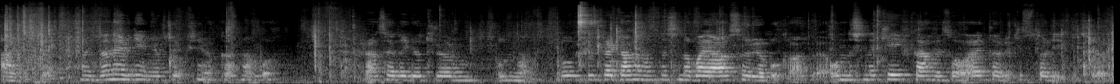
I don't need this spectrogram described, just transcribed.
aynısı. O yüzden evdeyim. Yapacak bir şey yok kahvem bu. Fransa'ya da götürüyorum bundan. Bu filtre kahve makinesinde bayağı sarıyor bu kahve. Onun dışında keyif kahvesi olarak tabii ki story'yi geçiyorum.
